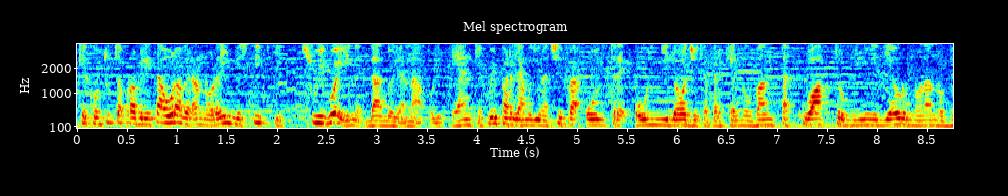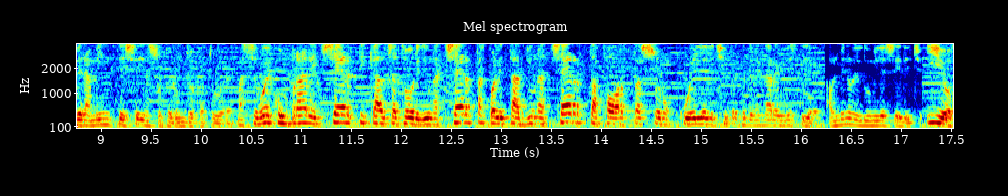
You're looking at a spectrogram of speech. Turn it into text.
che con tutta probabilità ora verranno reinvestiti su Higuain dandoli a Napoli. E anche qui parliamo di una cifra oltre ogni logica perché 94 milioni di euro non hanno veramente senso per un giocatore. Ma se vuoi comprare certi calciatori di una certa qualità, di una certa forza, sono quelle le cifre che devi andare a investire, almeno nel 2016. Io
